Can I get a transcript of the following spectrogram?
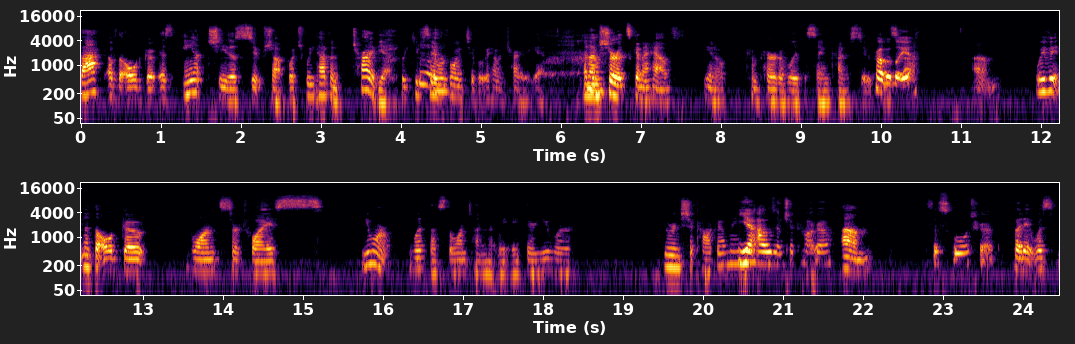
back of the old goat is Aunt Cheetah's soup shop, which we haven't tried yet. We keep saying we're going to, but we haven't tried it yet. And I'm sure it's going to have you know comparatively the same kind of soup. Probably, yeah. Um, we've eaten at the old goat once or twice. You weren't with us the one time that we ate there. You were. You were in Chicago, maybe. yeah, I was in Chicago. Um, It's a school trip. but it was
